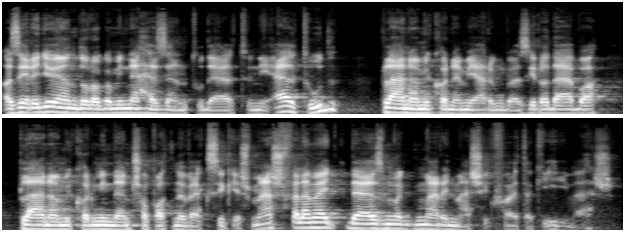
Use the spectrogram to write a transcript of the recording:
azért egy olyan dolog, ami nehezen tud eltűnni. El tud, pláne amikor nem járunk be az irodába, pláne amikor minden csapat növekszik és másfele megy, de ez meg már egy másik fajta kihívás.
